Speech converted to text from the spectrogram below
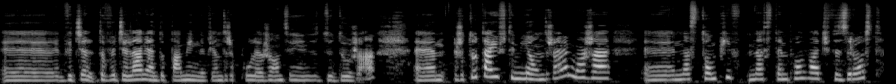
e, do wydzielania dopaminy w jądrze półleżącym jest duża, e, że tutaj w tym jądrze może e, nastąpi, następować wzrost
